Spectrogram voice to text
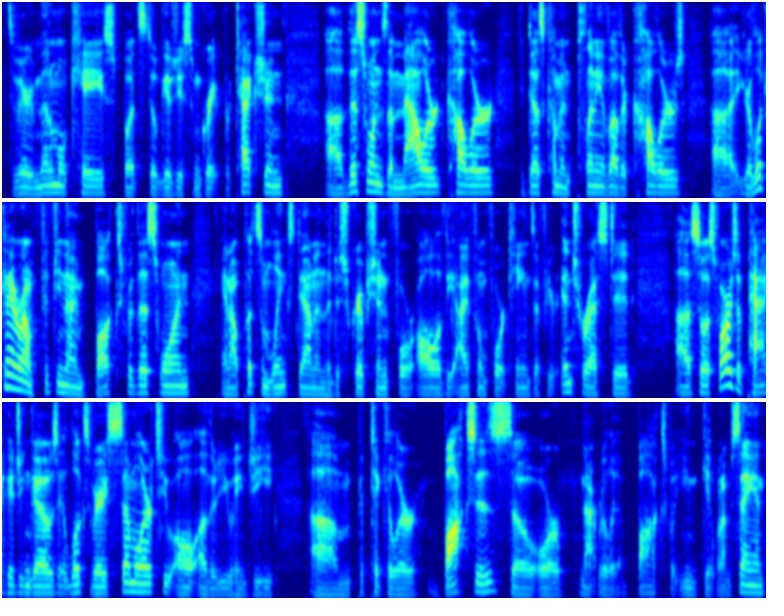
It's a very minimal case, but still gives you some great protection. Uh, this one's the mallard color. It does come in plenty of other colors. Uh, you're looking at around 59 bucks for this one, and I'll put some links down in the description for all of the iPhone 14s if you're interested. Uh, so as far as the packaging goes, it looks very similar to all other UAG um, particular boxes. So, or not really a box, but you get what I'm saying.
